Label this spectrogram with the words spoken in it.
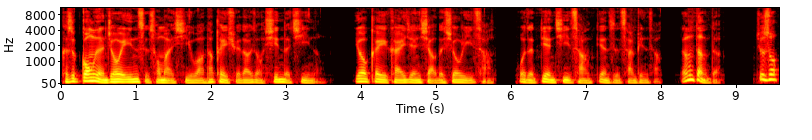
可是工人就会因此充满希望，他可以学到一种新的技能，又可以开一间小的修理厂或者电器厂、电子产品厂等等的。就是说，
